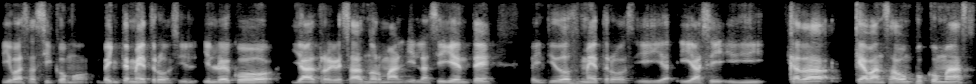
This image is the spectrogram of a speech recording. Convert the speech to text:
ibas así como 20 metros y, luego ya regresabas normal y la siguiente 22 metros y, y, así. Y cada que avanzaba un poco más,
